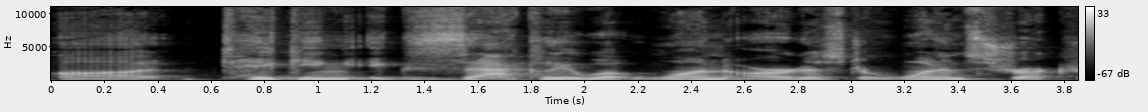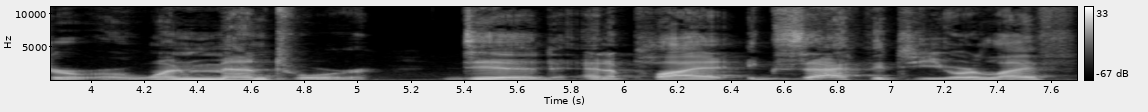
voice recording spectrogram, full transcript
uh, taking exactly what one artist or one instructor or one mentor did and apply it exactly to your life.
